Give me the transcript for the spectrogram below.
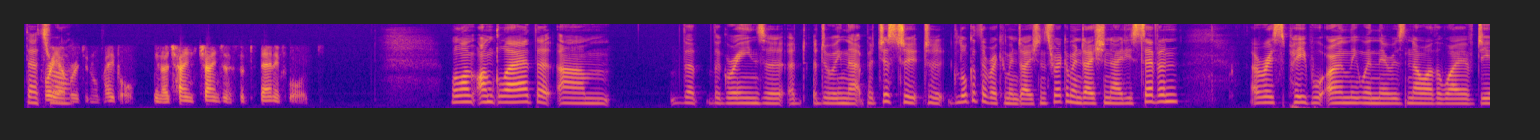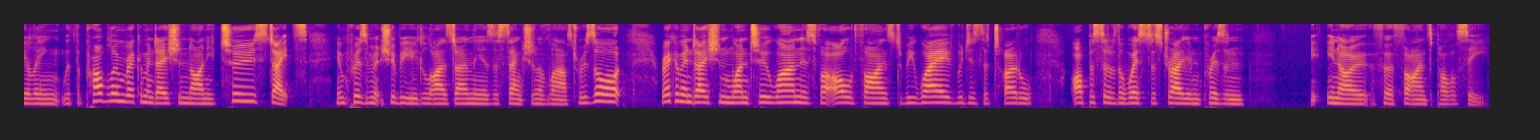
that's free right. Aboriginal people, you know, change change the substantive laws. Well, I'm, I'm glad that um, that the Greens are, are, doing that, but just to, to look at the recommendations, recommendation 87 arrest people only when there is no other way of dealing with the problem. Recommendation 92 states imprisonment should be utilised only as a sanction of last resort. Recommendation 121 is for old fines to be waived, which is the total opposite of the West Australian prison, you know, for fines policy.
